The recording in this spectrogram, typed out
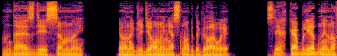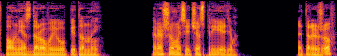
«Да, здесь со мной». И он оглядел меня с ног до головы. Слегка бледный, но вполне здоровый и упитанный. «Хорошо, мы сейчас приедем». «Это Рыжов?»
